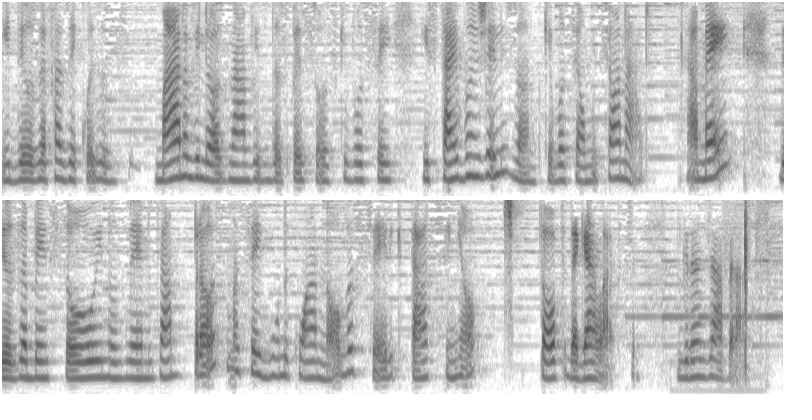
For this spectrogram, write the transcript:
e Deus vai fazer coisas maravilhosas na vida das pessoas que você está evangelizando, porque você é um missionário. Amém? Deus abençoe. Nos vemos na próxima segunda com a nova série que tá assim, ó, top da galáxia. Um grande abraço.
